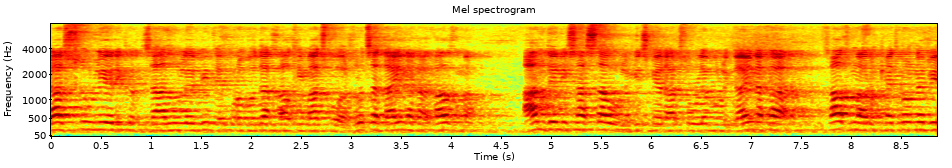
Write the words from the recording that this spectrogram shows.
რა სულიერი კრძალულებით ეპრობოდა ხალხი მაცხოვარს როცა დაინახა ხალხმა ამდენი სასაული მის მიერ აღსრულებული დაინახა ხალხმა რომ კეთრონები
